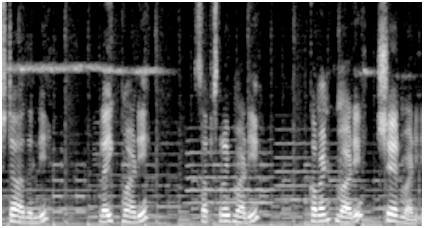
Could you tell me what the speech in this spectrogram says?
ಇಷ್ಟ ಆದಲ್ಲಿ ಲೈಕ್ ಮಾಡಿ, ಸಬ್ಸ್ಕ್ರೈಬ್ ಮಾಡಿ, ಕಮೆಂಟ್ ಮಾಡಿ, ಶೇರ್ ಮಾಡಿ.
